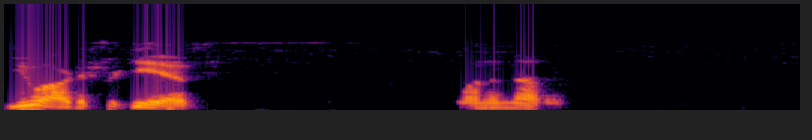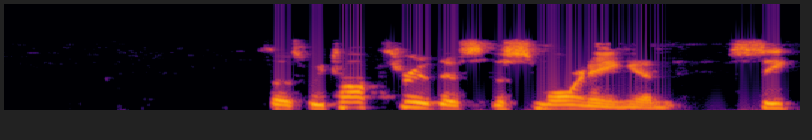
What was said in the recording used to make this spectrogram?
you are to forgive one another. So as we talk through this this morning and seek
